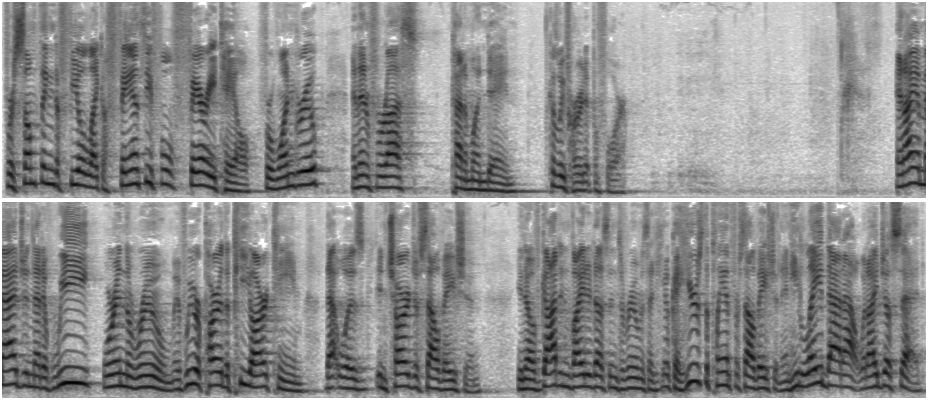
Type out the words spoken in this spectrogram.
for something to feel like a fanciful fairy tale for one group, and then for us, kind of mundane, because we've heard it before. And I imagine that if we were in the room, if we were part of the PR team that was in charge of salvation, you know, if God invited us into a room and said, okay, here's the plan for salvation, and He laid that out, what I just said,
